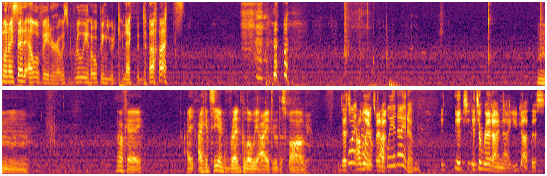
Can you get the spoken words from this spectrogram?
when I said elevator, I was really hoping you would connect the dots. Hmm. Okay. I I can see a red glowy eye through this fog. That's Well, probably no, a red. probably an item. It, it's it's a red eye Knight. You got this.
